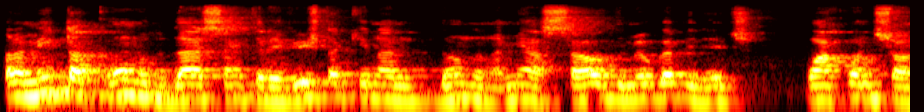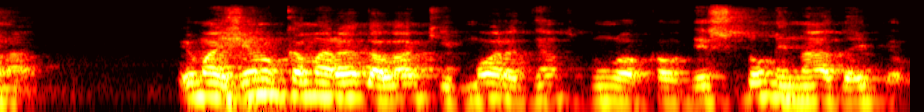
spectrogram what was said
Para mim, está cômodo dar essa entrevista aqui na, dando na minha sala do meu gabinete, com ar-condicionado. Eu imagino um camarada lá que mora dentro de um local desse, dominado aí por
